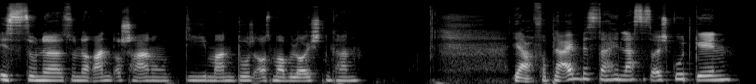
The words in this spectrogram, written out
ist so eine, so eine Randerscheinung, die man durchaus mal beleuchten kann. Ja, verbleiben bis dahin. Lasst es euch gut gehen.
